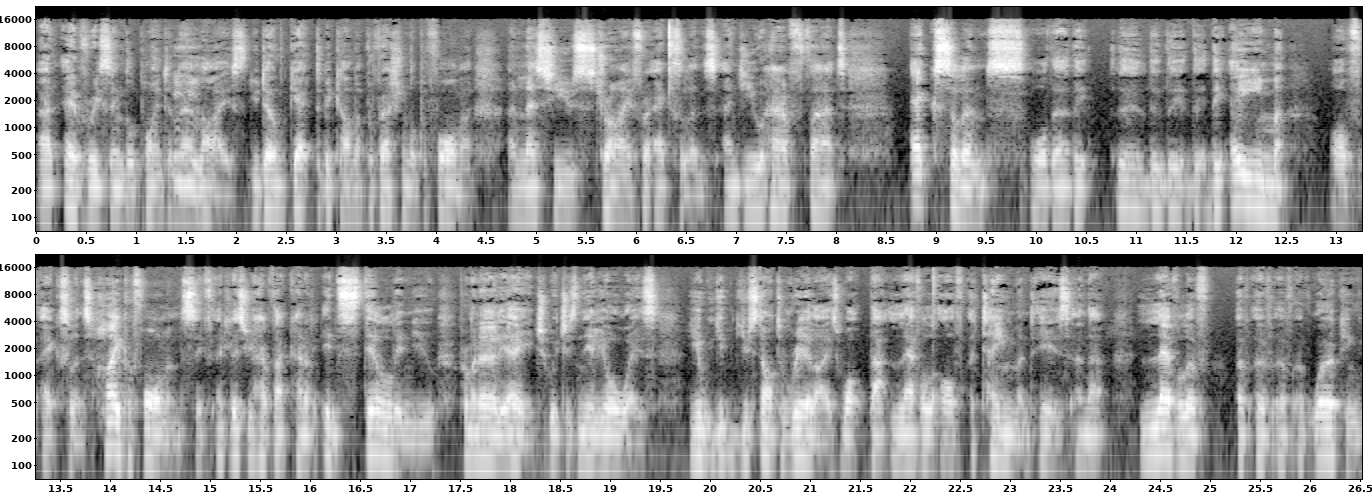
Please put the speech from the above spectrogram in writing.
at every single point in their mm-hmm. lives. You don't get to become a professional performer unless you strive for excellence and you have that excellence or the the the, the, the, the aim of excellence, high performance, if unless you have that kind of instilled in you from an early age, which is nearly always you, you, you start to realize what that level of attainment is and that level of, of, of, of working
